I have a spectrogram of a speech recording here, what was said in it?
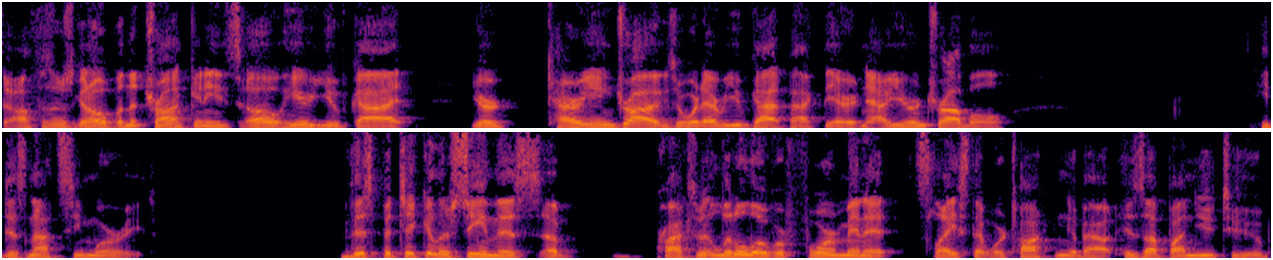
the officer's going to open the trunk and he's, oh, here you've got you're carrying drugs or whatever you've got back there. Now you're in trouble. He does not seem worried. This particular scene, this uh, approximate little over four minute slice that we're talking about, is up on YouTube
